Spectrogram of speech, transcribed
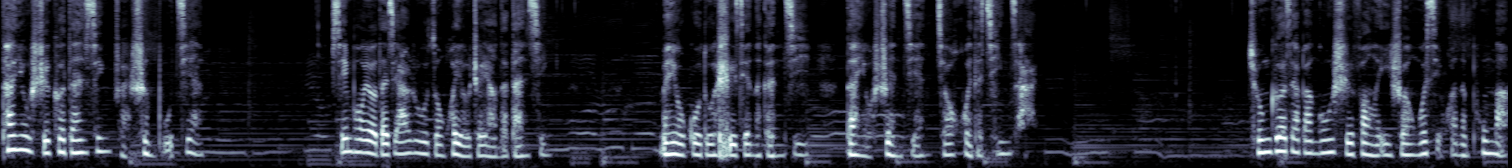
但又时刻担心转瞬不见。新朋友的加入总会有这样的担心，没有过多时间的根基，但有瞬间交汇的精彩。琼哥在办公室放了一双我喜欢的铺马，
